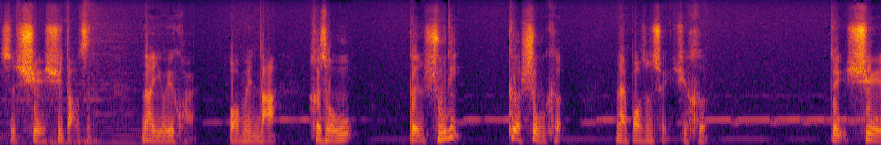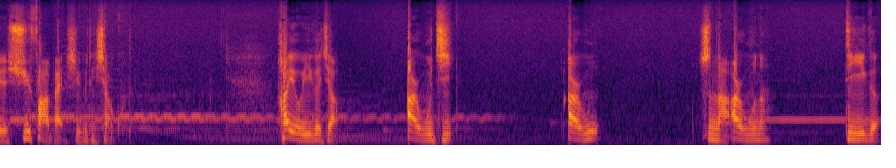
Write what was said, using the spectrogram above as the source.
是血虚导致的。那有一款，我们拿何首乌跟熟地各十五克来煲成水去喝，对血虚发白是有点效果的。还有一个叫二乌鸡，二乌。是哪二乌呢？第一个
